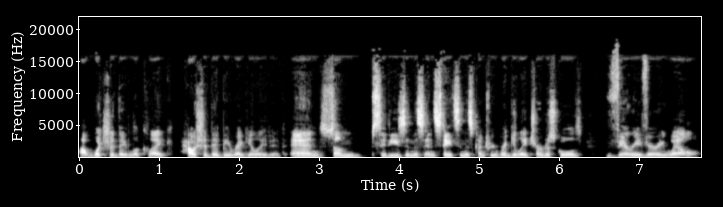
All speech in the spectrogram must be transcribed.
uh, what should they look like? How should they be regulated? And some cities in this and states in this country regulate charter schools very, very well,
